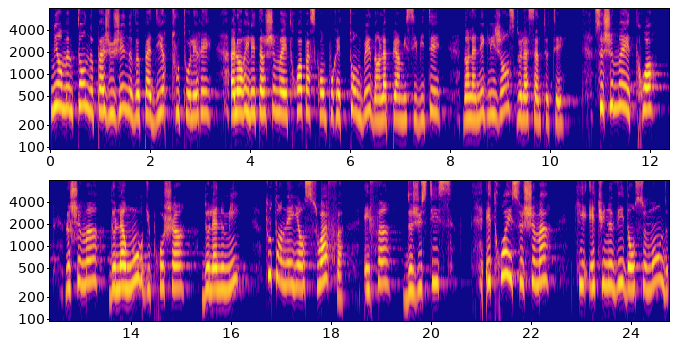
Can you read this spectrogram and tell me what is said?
Mais en même temps, ne pas juger ne veut pas dire tout tolérer. Alors il est un chemin étroit parce qu'on pourrait tomber dans la permissivité, dans la négligence de la sainteté. Ce chemin étroit, le chemin de l'amour du prochain, de l'ennemi, tout en ayant soif et faim de justice. Étroit est ce chemin qui est une vie dans ce monde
